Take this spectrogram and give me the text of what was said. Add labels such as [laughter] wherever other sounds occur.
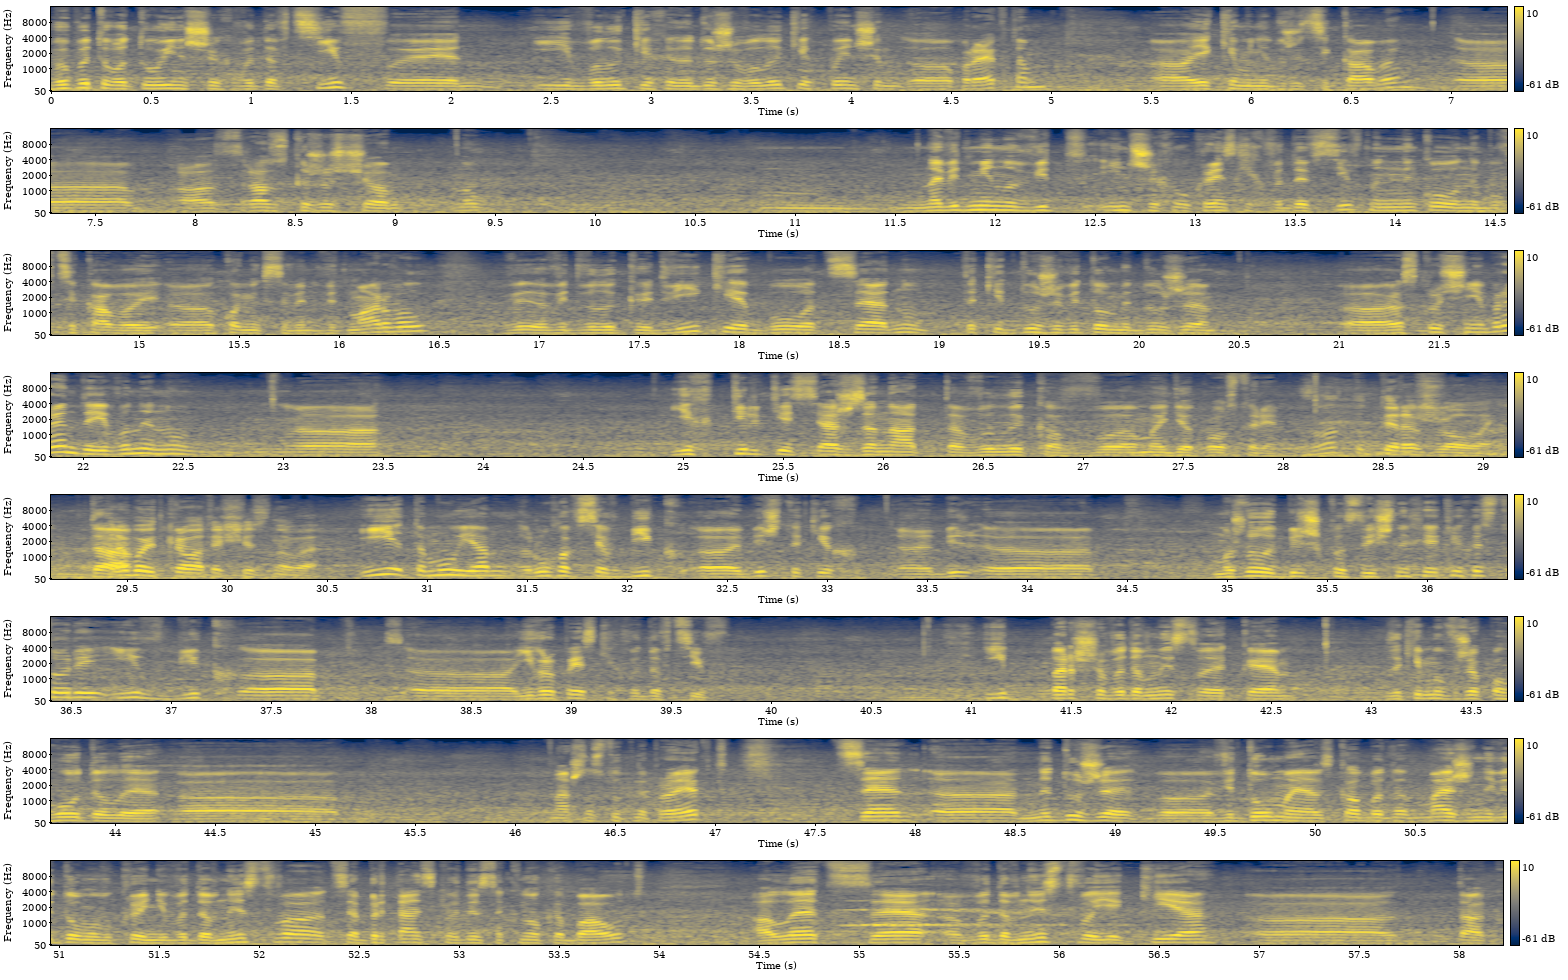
випитувати у інших видавців і великих, і не дуже великих по іншим е, проектам, е, які мені дуже цікаві. Е, А зразу скажу, що ну. На відміну від інших українських видавців, мені ніколи не був цікавий е, комікси від, Marvel, від, Великої Двійки, бо це ну, такі дуже відомі, дуже розкручені бренди, і вони ну, їх кількість аж занадто велика в медіапросторі. Занадто тиражовані. Да. Треба відкривати щось нове. І тому я рухався в бік більш таких, біль, е, можливо, більш класичних яких історій, і в бік е, е, європейських видавців. І перше видавництво, яке, з яким ми вже погодили е, наш наступний проєкт, це не дуже відоме, я сказав би, майже невідоме в Україні видавництво. Це британське видавництво Knockabout. Але це видавництво, яке е, так,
